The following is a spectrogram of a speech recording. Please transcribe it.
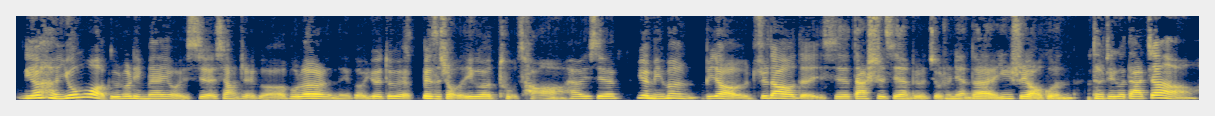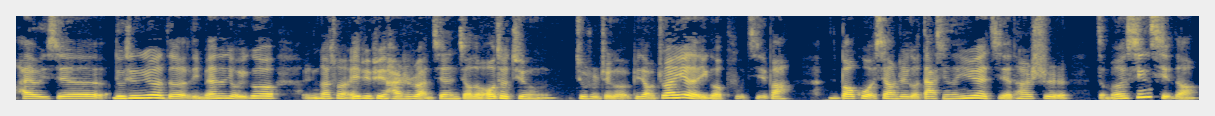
也很幽默，比如说里面有一些像这个 Blur 的那个乐队贝斯手的一个吐槽啊，还有一些乐迷们比较知道的一些大事件，比如九十年代英式摇滚的这个大战啊，还有一些流行乐的里面呢有一个应该算 A P P 还是软件叫做 Auto Tune，就是这个比较专业的一个普及吧，包括像这个大型的音乐节，它是。怎么兴起的，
